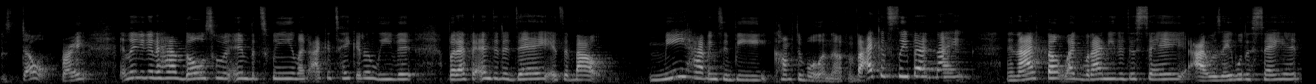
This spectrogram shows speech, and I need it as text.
was dope, right? And then you're gonna have those who are in between, like I could take it or leave it. But at the end of the day, it's about me having to be comfortable enough. If I could sleep at night and I felt like what I needed to say, I was able to say it.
